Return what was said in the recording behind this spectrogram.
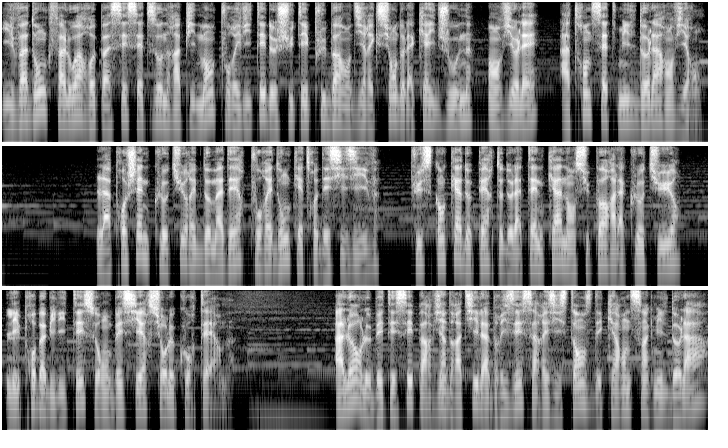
il va donc falloir repasser cette zone rapidement pour éviter de chuter plus bas en direction de la Kaijun, en violet, à 37 000 dollars environ. La prochaine clôture hebdomadaire pourrait donc être décisive, puisqu'en cas de perte de la Tenkan en support à la clôture, les probabilités seront baissières sur le court terme. Alors le BTC parviendra-t-il à briser sa résistance des 45 000 dollars?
